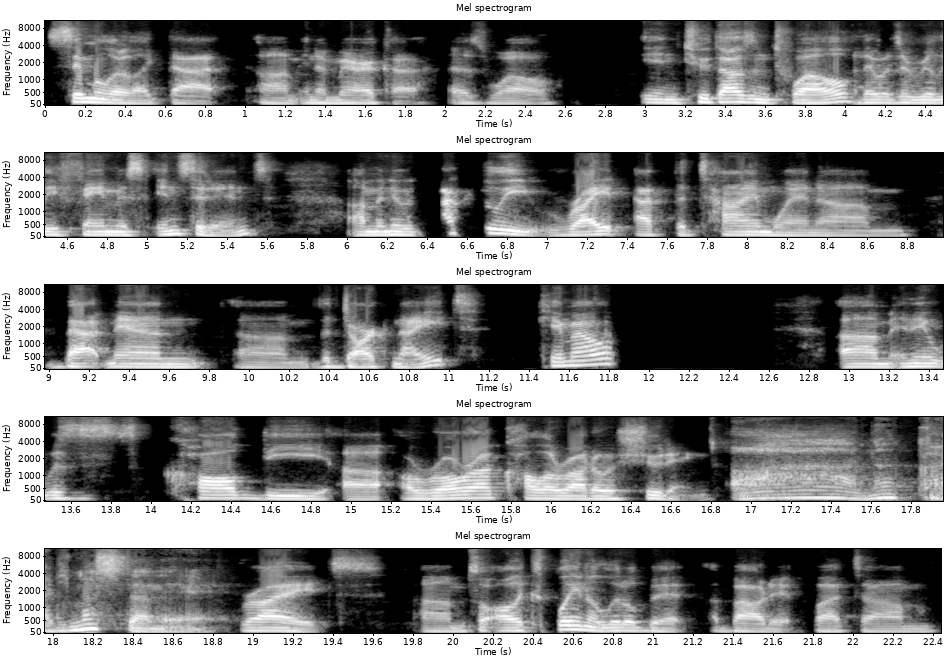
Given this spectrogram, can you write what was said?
similar like that um, in America as well. In 2012, there was a really famous incident, um, and it was actually right at the time when um, Batman: um, The Dark Knight came out, um, and it was called the uh, Aurora, Colorado shooting. ああ、なんかありましたね。Right. Um, so I'll explain a little bit about it. But um,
